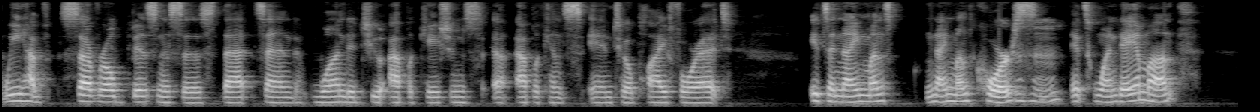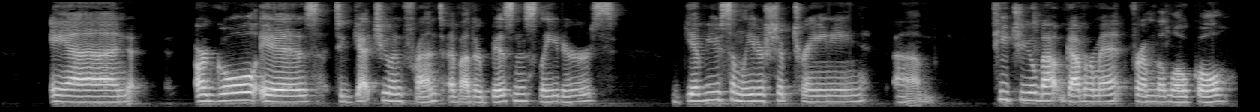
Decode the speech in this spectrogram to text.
We have several businesses that send one to two applications uh, applicants in to apply for it. It's a nine months nine month course. Mhm. It's one day a month, and our goal is to get you in front of other business leaders, give you some leadership training, um, teach you about government from the local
